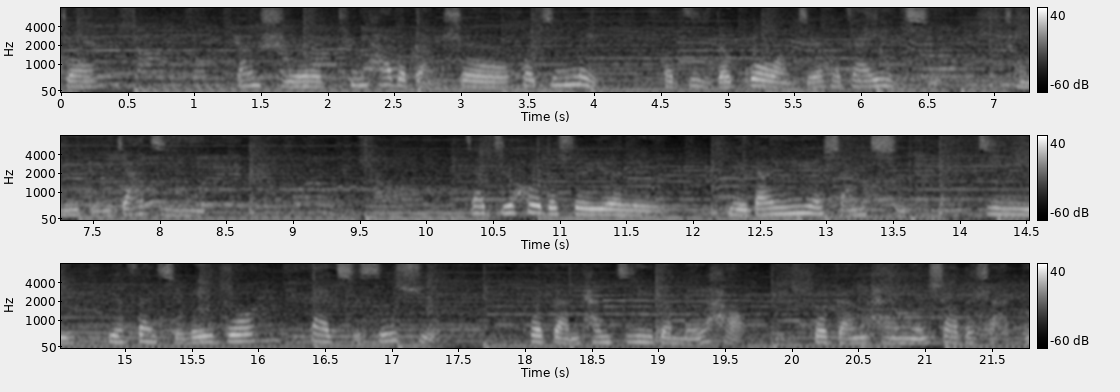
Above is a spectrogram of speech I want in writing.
中。当时听他的感受或经历，和自己的过往结合在一起，成为独家记忆。在之后的岁月里，每当音乐响起，记忆便泛起微波，带起思绪。或感叹记忆的美好，或感慨年少的傻逼，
